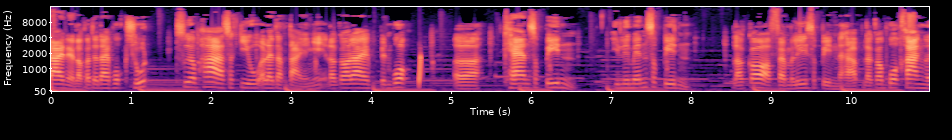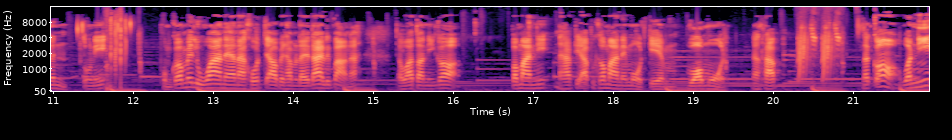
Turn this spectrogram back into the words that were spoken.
ได้เนี่ยเราก็จะได้พวกชุดเสื้อผ้าสกิลอะไรต่างๆ อย่างนี้ แล้วก็ได้เป็นพวกเอ่อแคนสปินอิเลเมนต์สปินแล้วก็ Family สปินนะครับ แล้วก็พวกค่าเงินตรงนี้ ผมก็ไม่รู้ว่าในอนาคตจะเอาไปทำอะไรได้หรือเปล่านะ แต่ว่าตอนนี้ก็ประมาณนี้นะครับที่อัพเข้ามาในโหมดเกม War Mode นะครับ แล้วก็วันนี้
